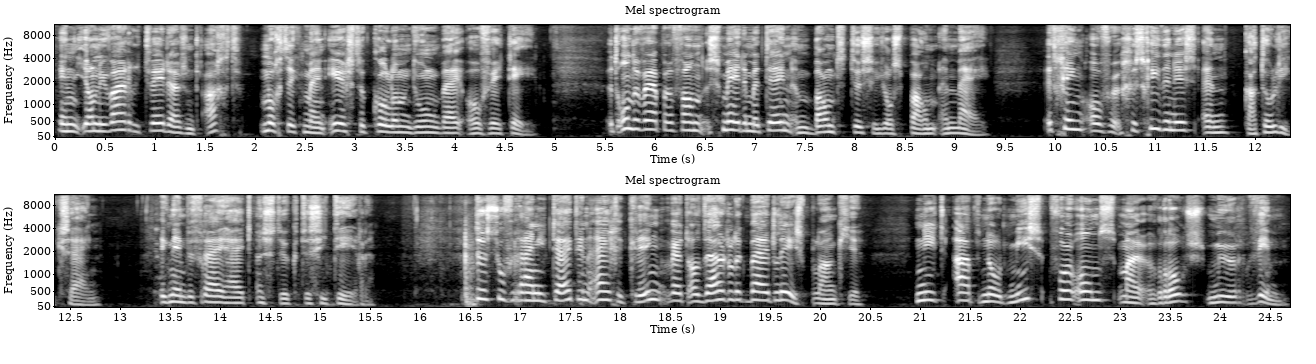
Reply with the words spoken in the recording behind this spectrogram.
In januari 2008 mocht ik mijn eerste column doen bij OVT. Het onderwerp ervan smeedde meteen een band tussen Jos Palm en mij. Het ging over geschiedenis en katholiek zijn. Ik neem de vrijheid een stuk te citeren. De soevereiniteit in eigen kring werd al duidelijk bij het leesplankje. Niet aap noot mies voor ons, maar roos muur wim.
